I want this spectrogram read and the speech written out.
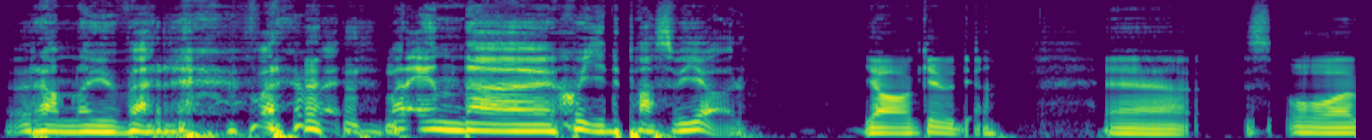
ramlar ju värre var- varenda skidpass vi gör. Ja, gud ja. Eh, och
